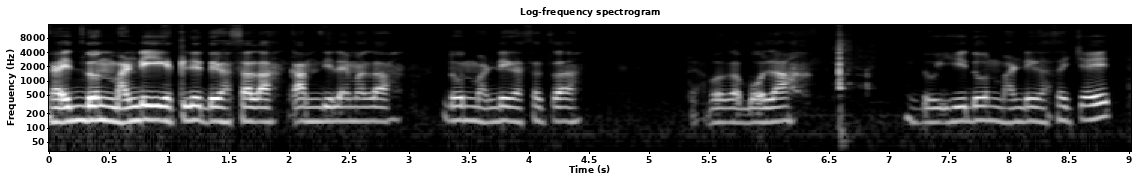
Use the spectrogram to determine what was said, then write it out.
काही दोन भांडी घेतली घासाला काम दिलंय मला दोन भांडी घासायचा. तर बघा बोला. दो ही दोन भांडी घासायची आहेत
